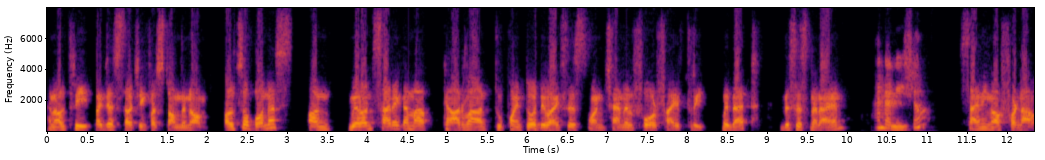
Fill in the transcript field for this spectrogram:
and all three by just searching for Storm the Norm. Also, bonus on we're on Saregama Carvaan 2.0 devices on channel 453. With that, this is Narayan. And Anisha. Signing off for now.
